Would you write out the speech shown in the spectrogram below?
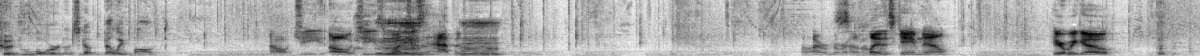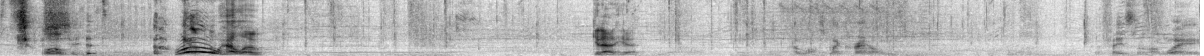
Good lord, I just got belly bonked. Oh geez, oh geez, what Mm, just happened? Oh, I remember how to play this game now. Here we go. Whoa. Shit. Woo! Hello. Get out of here. I lost my crown. I faced the wrong way.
